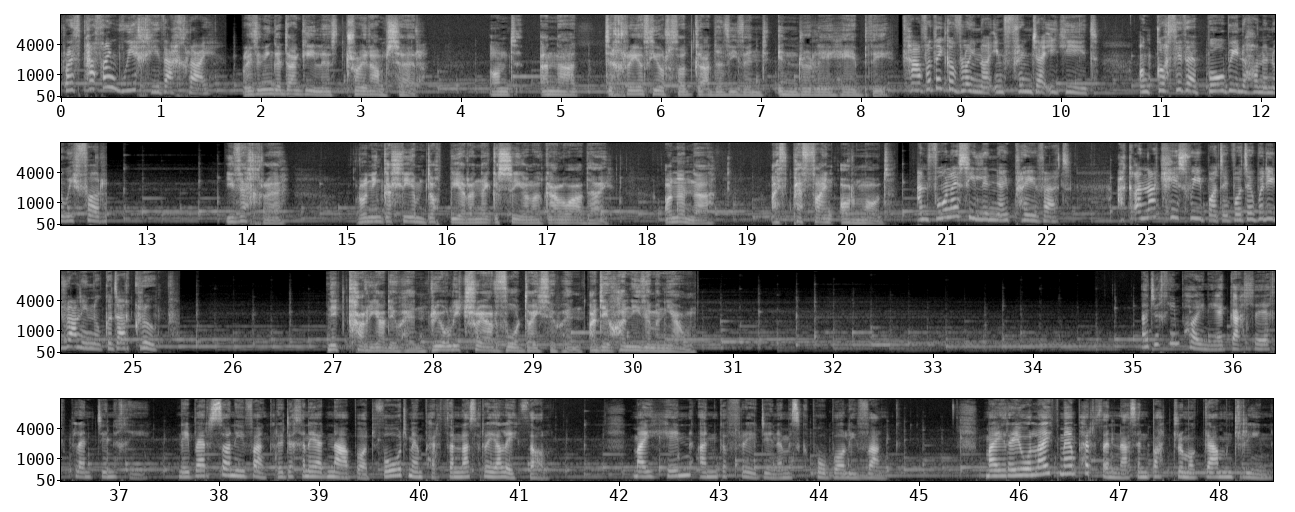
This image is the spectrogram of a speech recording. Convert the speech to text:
Roedd pethau'n wych i ddechrau. Roeddwn ni'n gyda'n gilydd trwy'r amser, ond yna dechreuodd hi wrthod gada fi fynd unrhyw le heb ddi. Cafodd ei gyflwyno i'n ffrindiau i gyd, ond gothydd e bob un ohonyn nhw i ffwrdd. I ddechrau, ro'n i'n gallu ymdopi ar y negeseuon ar galwadau, ond yna, aeth pethau'n ormod. Anfonais i luniau preifat, ac yna ces wybod ei fod e wedi rannu nhw gyda'r grŵp. Nid cariad yw hyn, rheoli trearfodaeth yw hyn, a dyw hynny ddim yn iawn. Ydych chi'n poeni y gallu eich plentyn chi neu berson ifanc rydych yn ei adnabod fod mewn perthynas realaethol? Mae hyn yn gyffredin ymysg pobl ifanc. Mae reolaeth mewn perthynas yn batrwm o gam drin,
